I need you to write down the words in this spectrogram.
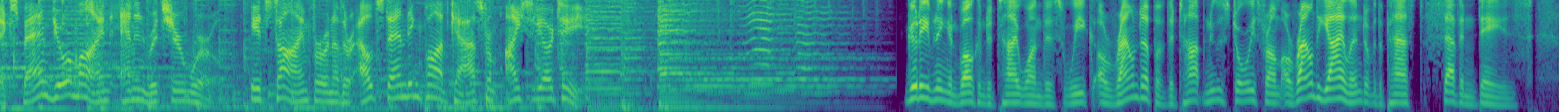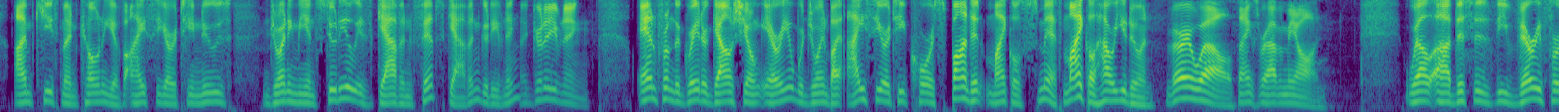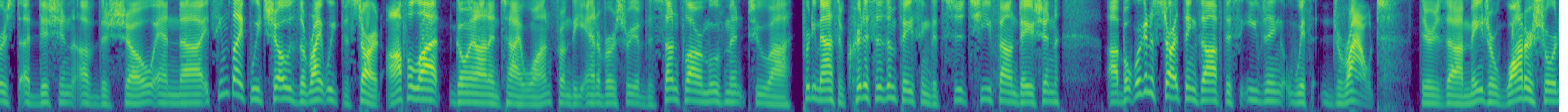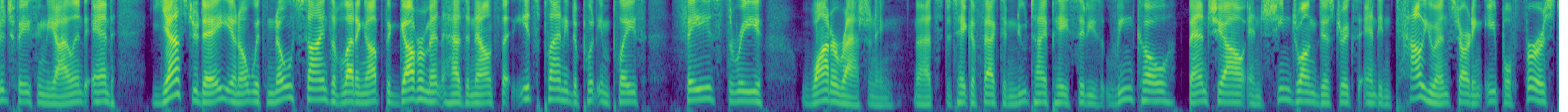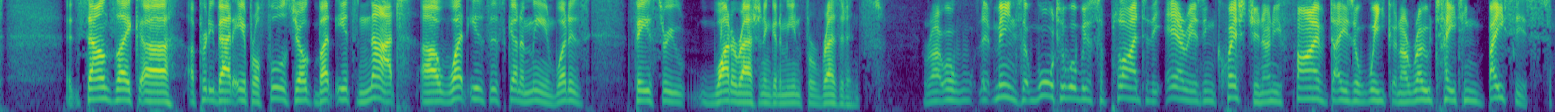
expand your mind, and enrich your world. It's time for another outstanding podcast from ICRT. Good evening and welcome to Taiwan This Week, a roundup of the top news stories from around the island over the past seven days. I'm Keith Menconi of ICRT News. Joining me in studio is Gavin Phipps. Gavin, good evening. Good evening. And from the greater Kaohsiung area, we're joined by ICRT correspondent Michael Smith. Michael, how are you doing? Very well. Thanks for having me on. Well, uh, this is the very first edition of the show, and uh, it seems like we chose the right week to start. Awful lot going on in Taiwan, from the anniversary of the Sunflower Movement to uh, pretty massive criticism facing the Tzu Foundation. Uh, but we're going to start things off this evening with drought. There's a major water shortage facing the island, and yesterday, you know, with no signs of letting up, the government has announced that it's planning to put in place Phase 3 water rationing. That's to take effect in New Taipei City's Linkou, Banqiao, and Xinzhuang districts and in Taoyuan starting April 1st. It sounds like uh, a pretty bad April Fool's joke, but it's not. Uh, what is this going to mean? What is Phase 3 water rationing going to mean for residents? Right, well, it means that water will be supplied to the areas in question only five days a week on a rotating basis.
